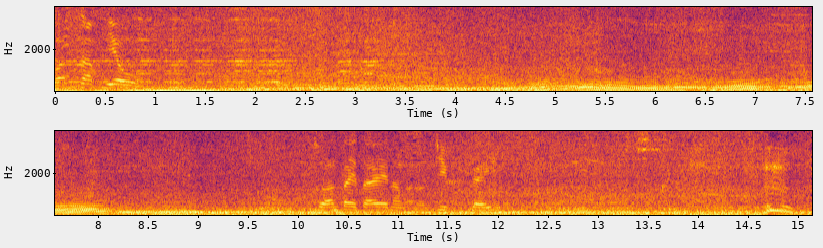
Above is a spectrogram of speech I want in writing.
What's up yo? So antay tayo ng ano, jeep guys.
